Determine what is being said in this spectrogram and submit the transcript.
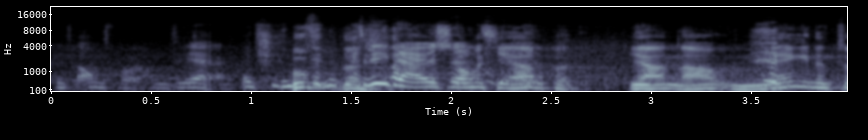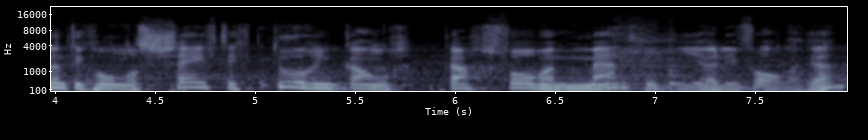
Het antwoord. Ja. Hoeveel? 3000. Kan ik je helpen? Ja, nou, 2970 touringcars vol met mensen die jullie volgen.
